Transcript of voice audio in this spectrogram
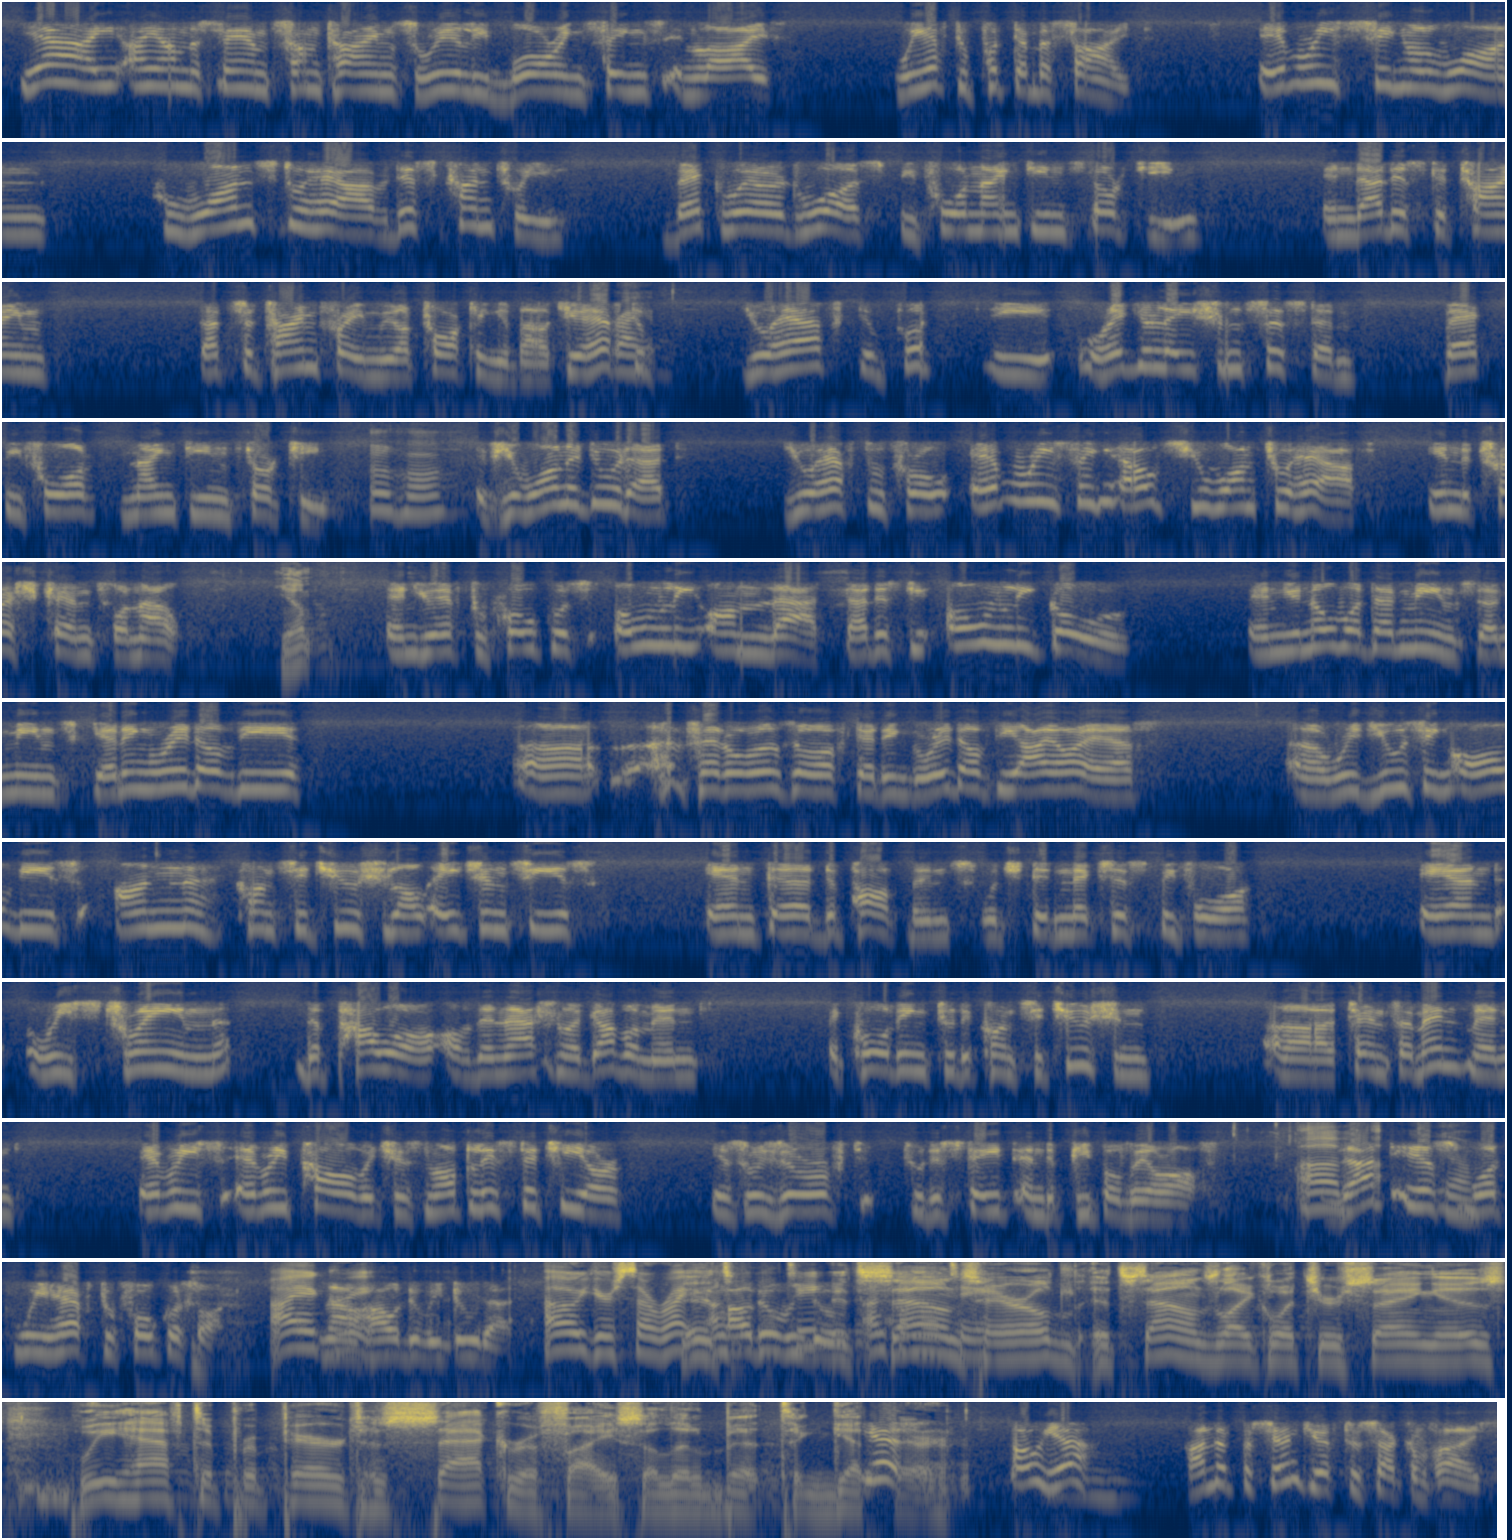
yeah I, I understand sometimes really boring things in life. We have to put them aside. Every single one who wants to have this country back where it was before 1913 and that is the time that's the time frame we are talking about. You have right. to you have to put the regulation system back before 1913. Mm-hmm. If you want to do that, you have to throw everything else you want to have in the trash can for now. Yep. And you have to focus only on that. That is the only goal. And you know what that means? That means getting rid of the uh, Federal Reserve, getting rid of the IRS, uh, reducing all these unconstitutional agencies and uh, departments which didn't exist before, and restrain the power of the national government according to the Constitution, uh, 10th Amendment. Every, every power which is not listed here is reserved to the state and the people thereof. Um, that is yeah. what we have to focus on. I agree. Now, how do we do that? Oh, you're so right. how do we do it? It sounds, Harold, it sounds like what you're saying is we have to prepare to sacrifice a little bit to get yes. there. Oh, yeah. 100% you have to sacrifice.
